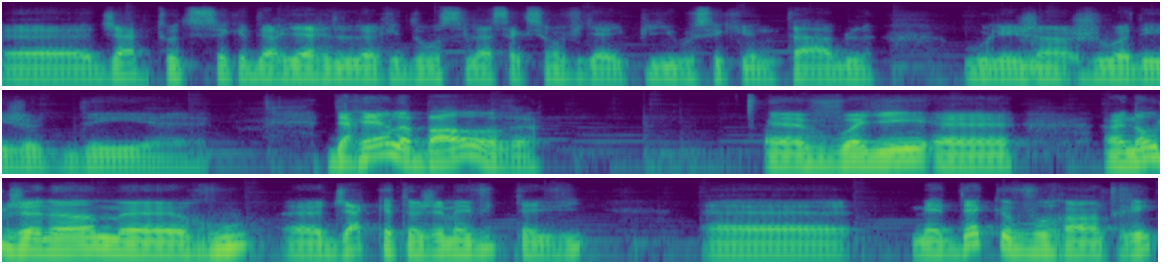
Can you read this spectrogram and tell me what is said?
Euh, Jack, toi, tu sais que derrière le rideau, c'est la section VIP où c'est qu'il y a une table où les gens jouent à des jeux de dés. Derrière le bar, euh, vous voyez euh, un autre jeune homme euh, roux, Jack, que tu n'as jamais vu de ta vie. Mais dès que vous rentrez,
